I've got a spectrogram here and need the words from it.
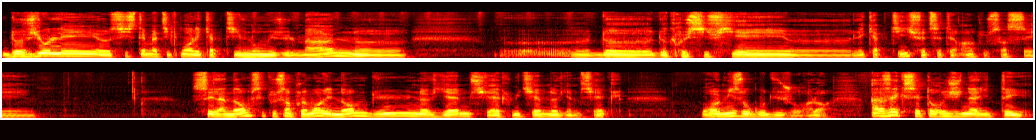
de violer euh, systématiquement les captives non musulmanes, euh, de, crucifier les captifs, etc. Tout ça, c'est c'est la norme, c'est tout simplement les normes du 9e siècle, 8e, 9e siècle remise au goût du jour. Alors, avec cette originalité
